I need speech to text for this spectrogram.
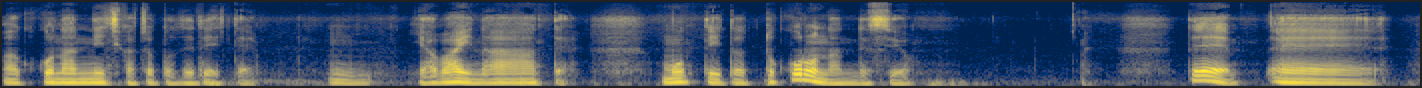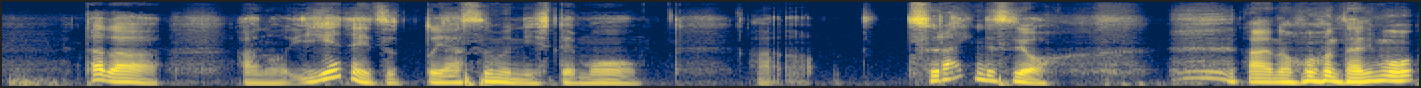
まあ、ここ何日かちょっと出ていて、うん、やばいなーって思っていたところなんですよ。で、えー、ただ、あの、家でずっと休むにしても、あの、辛いんですよ。あの、何も、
